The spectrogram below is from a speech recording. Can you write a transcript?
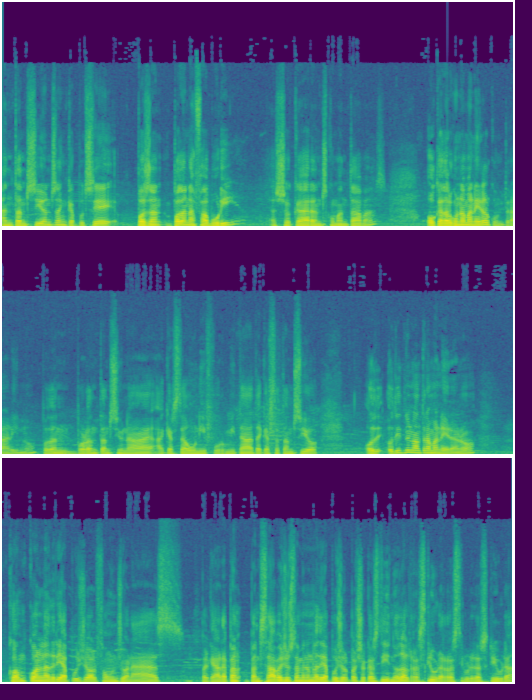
en tensions en què potser posen, poden afavorir això que ara ens comentaves, o que d'alguna manera al contrari, no? Poden, Mm. poden tensionar aquesta uniformitat, aquesta tensió, o, o dit d'una altra manera, no? Com quan l'Adrià Pujol fa un Joanàs, perquè ara pen- pensava justament en l'Adrià Pujol per això que has dit, no? del reescriure, reescriure, reescriure,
